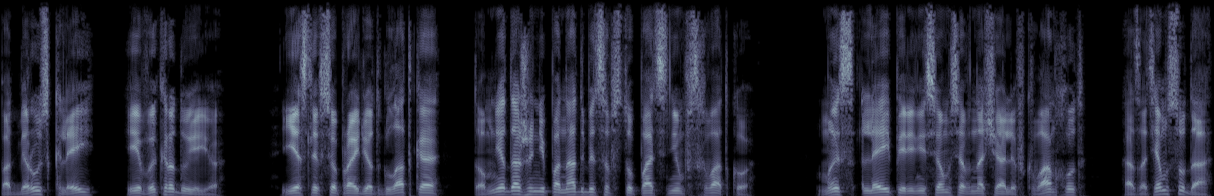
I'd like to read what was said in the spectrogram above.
подберусь к Лей и выкраду ее. Если все пройдет гладко, то мне даже не понадобится вступать с ним в схватку. Мы с Лей перенесемся вначале в Кванхут, а затем сюда.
